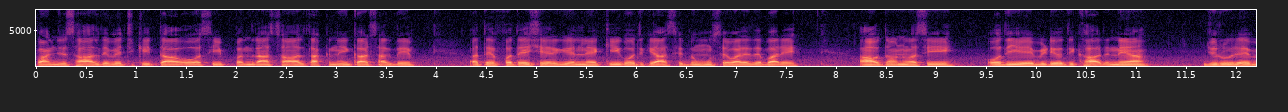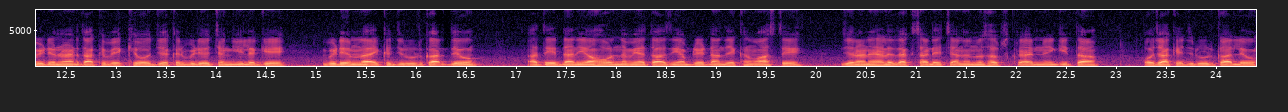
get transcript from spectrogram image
5 ਸਾਲ ਦੇ ਵਿੱਚ ਕੀਤਾ, ਉਹ ਅਸੀਂ 15 ਸਾਲ ਤੱਕ ਨਹੀਂ ਕਰ ਸਕਦੇ। ਅਤੇ ਫਤਿਹ ਸ਼ੇਰਗਿੱਲ ਨੇ ਕੀ ਕੁਝ ਕਿਹਾ ਸਿੱਧੂ ਮੂਸੇਵਾਲੇ ਦੇ ਬਾਰੇ? ਆਓ ਤੁਹਾਨੂੰ ਅਸੀਂ ਉਹਦੀ ਇਹ ਵੀਡੀਓ ਦਿਖਾ ਦਿੰਨੇ ਆ ਜਰੂਰ ਇਹ ਵੀਡੀਓ ਨੂੰ ਐਡ ਤੱਕ ਵੇਖਿਓ। ਜੇਕਰ ਵੀਡੀਓ ਚੰਗੀ ਲੱਗੇ, ਵੀਡੀਓ ਨੂੰ ਲਾਈਕ ਜਰੂਰ ਕਰ ਦਿਓ। ਅਤੇ ਇਦਾਂ ਦੀਆਂ ਹੋਰ ਨਵੀਆਂ ਤਾਜ਼ੀਆਂ ਅਪਡੇਟਾਂ ਦੇਖਣ ਵਾਸਤੇ ਜਿਨ੍ਹਾਂ ਨੇ ਹਲੇ ਤੱਕ ਸਾਡੇ ਚੈਨਲ ਨੂੰ ਸਬਸਕ੍ਰਾਈਬ ਨਹੀਂ ਕੀਤਾ, ਉਹ ਜਾ ਕੇ ਜਰੂਰ ਕਰ ਲਿਓ।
